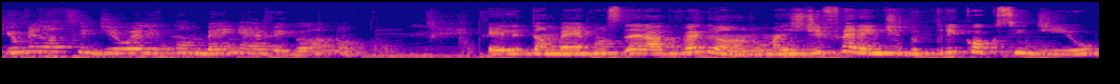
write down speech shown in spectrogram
E o minoxidil, ele também é vegano? Ele também é considerado vegano, mas diferente do tricoxidil,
